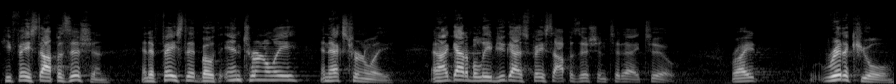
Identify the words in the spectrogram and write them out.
he faced opposition, and it faced it both internally and externally. And I got to believe you guys face opposition today, too, right? Ridicule.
